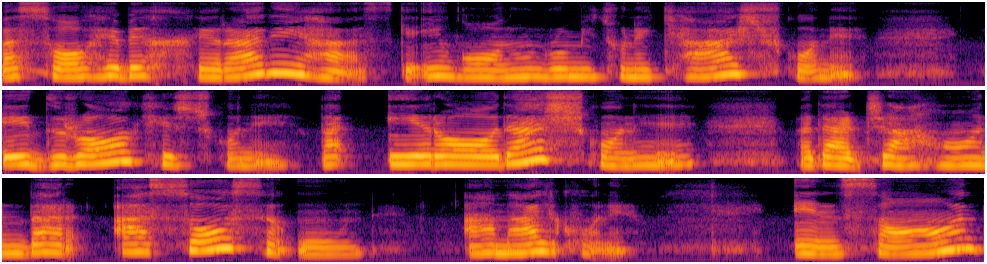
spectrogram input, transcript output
و صاحب خردی هست که این قانون رو می‌تونه کشف کنه ادراکش کنه و ارادش کنه و در جهان بر اساس اون عمل کنه. انسان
